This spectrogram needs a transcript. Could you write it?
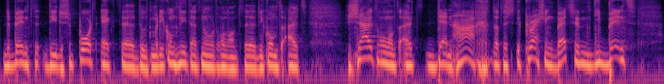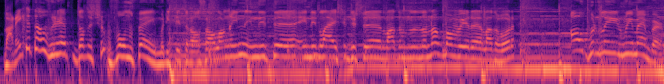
de band die de support act uh, doet. Maar die komt niet uit Noord-Holland. Uh, die komt uit Zuid-Holland, uit Den Haag. Dat is de Crashing Bats. En die band waar ik het over heb, dat is Von V. Maar die zit er al zo lang in, in dit, uh, in dit lijstje. Dus laten we hem dan ook maar weer laten horen. Openly Remember.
